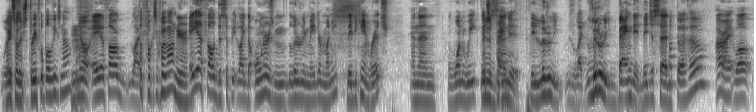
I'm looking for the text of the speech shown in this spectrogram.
Wait, so there's three football leagues now? no AFL What like the fuck's going on here? AFL disappeared. Like the owners m- literally made their money. They became rich, and then one week They just said- banged it. They literally like literally banged it. They just said, What the hell? "All right, well,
